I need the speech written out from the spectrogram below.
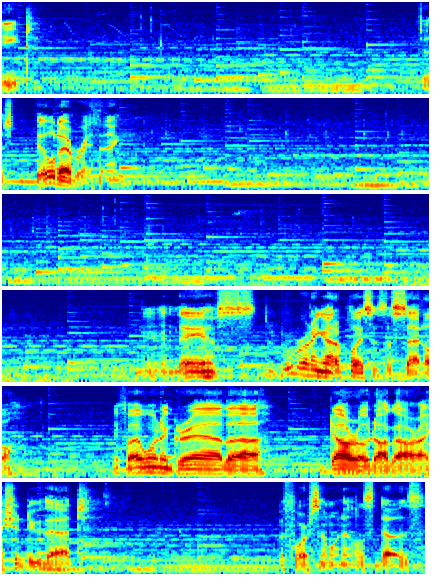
Neat. Just build everything. And they have... We're running out of places to settle. If I want to grab uh, Daro Dagar, I should do that before someone else does.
